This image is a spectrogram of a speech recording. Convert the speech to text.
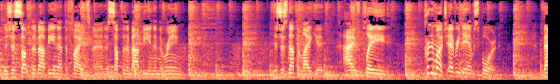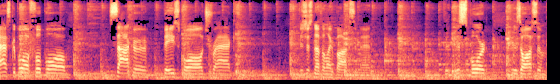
there's just something about being at the fights, man. There's something about being in the ring. There's just nothing like it. I've played pretty much every damn sport. Basketball, football, soccer, baseball, track. There's just nothing like boxing, man. This sport is awesome.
